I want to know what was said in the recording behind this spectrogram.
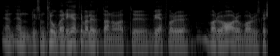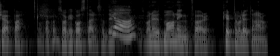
en, en liksom trovärdighet i valutan och att du vet vad du, vad du har och vad du ska köpa och vad saker kostar. Så det ja. måste vara en utmaning för kryptovalutorna. Då.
